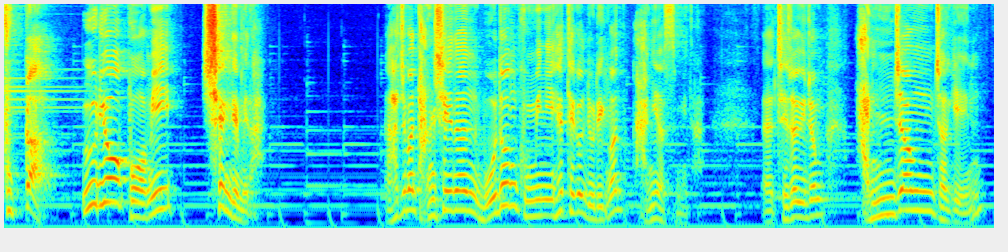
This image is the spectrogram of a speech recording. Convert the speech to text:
국가 의료보험이 시행됩니다. 하지만 당시에는 모든 국민이 혜택을 누린 건 아니었습니다. 에, 재정이 좀 안정적인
